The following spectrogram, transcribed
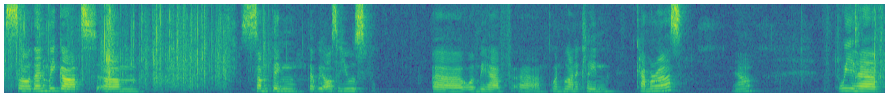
So then we got um, something that we also use uh, when we have uh, when we want to clean cameras. Yeah, we have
